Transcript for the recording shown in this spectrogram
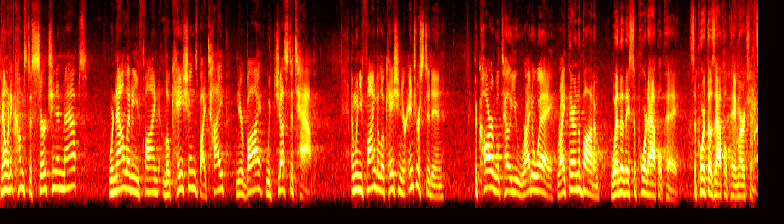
Now, when it comes to searching in maps, we're now letting you find locations by type nearby with just a tap. And when you find a location you're interested in, the card will tell you right away, right there in the bottom, whether they support Apple Pay. Support those Apple Pay merchants.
